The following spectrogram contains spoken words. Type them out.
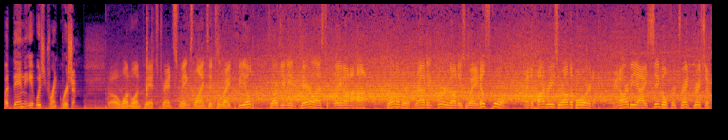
but then it was Trent Grisham. So 1 1 pitch. Trent swings, lines it to right field. Charging in Carroll has to play it on a hop. Cronenworth rounding third on his way. He'll score. And the Padres are on the board. An RBI single for Trent Grisham.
